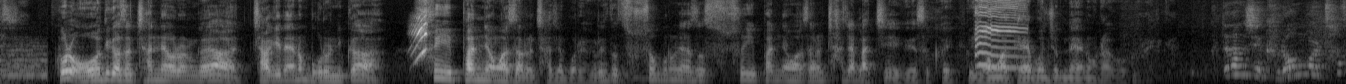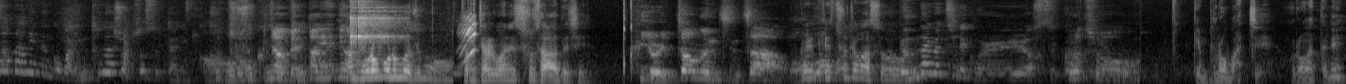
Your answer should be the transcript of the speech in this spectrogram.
막히지. 그걸 어디 가서 찾냐 그러는 거야. 자기네는 모르니까 수입한 영화사를 찾아보래. 그래서 수소문을 해서 수입한 영화사를 찾아갔지. 그래서 그, 그 영화 대본 좀 내놓으라고. 그때 당시에 그런 걸 찾아다니는 거가 인터넷이 없었을 때니까. 그렇죠. 없었지. 그냥 맨 땅에 헤딩. 아, 물어보는 거지 뭐. 경찰관이 수사하듯이. 그 열정은 진짜. 그렇게 어마어마한- 찾아갔어. 몇 날 며칠이 걸렸을 거 그렇죠. 이렇게 물어봤지. 물어봤더니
